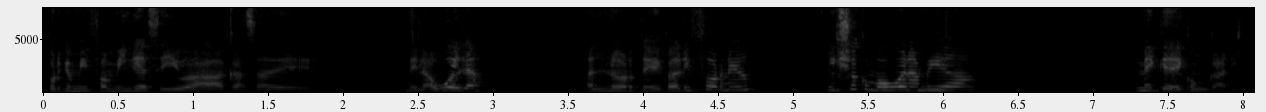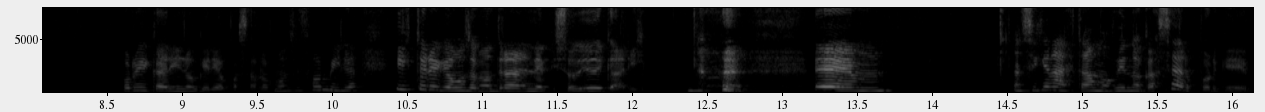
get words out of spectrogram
porque mi familia se iba a casa de, de la abuela, al norte de California, y yo como buena amiga me quedé con Cari porque Cari no quería pasarlo con su familia. Historia que vamos a encontrar en el episodio de Cari. Em, así que nada, estábamos viendo qué hacer, porque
